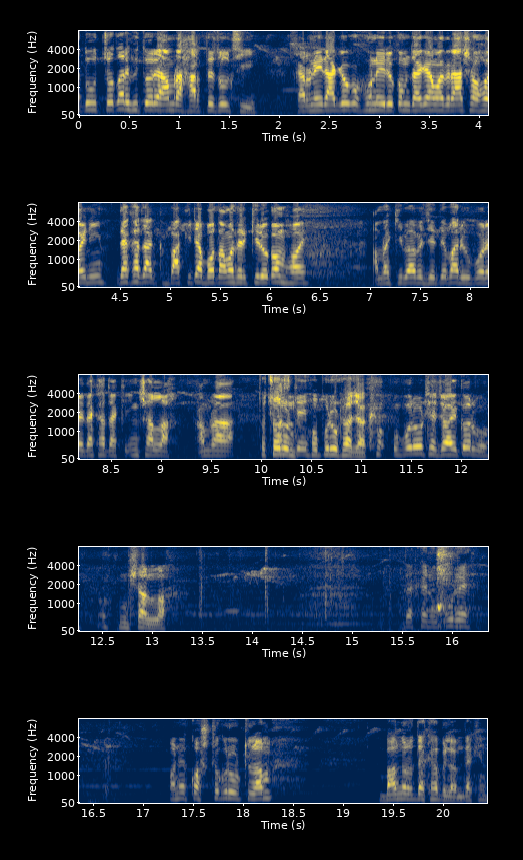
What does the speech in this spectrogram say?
এত উচ্চতার ভিতরে আমরা হারতে চলছি। কারণ এর আগেও কখনো এরকম জায়গায় আমাদের আসা হয়নি। দেখা যাক বাকিটা পথ আমাদের কীরকম হয়। আমরা কীভাবে যেতে পারি উপরে দেখা যাক ইনশাল্লাহ। আমরা তো চলুন উপরে উঠা যাক। উপরে উঠে জয় করব। ইনশাল্লাহ। দেখেন উপরে অনেক কষ্ট করে উঠলাম। বানর দেখা পেলাম দেখেন।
